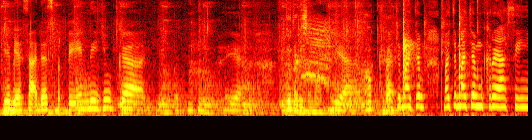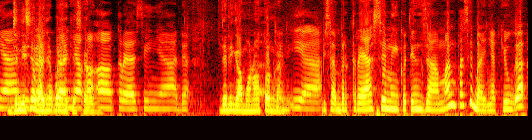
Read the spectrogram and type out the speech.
Ya biasa ada seperti ini juga gitu. Iya. Itu tari Saman. Iya. Oke. Macam-macam macam-macam kreasinya. Jenisnya banyak-banyak ya sekarang? uh, kreasinya ada. Jadi nggak monoton kan? Jadi iya, bisa berkreasi mengikuti zaman pasti banyak juga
